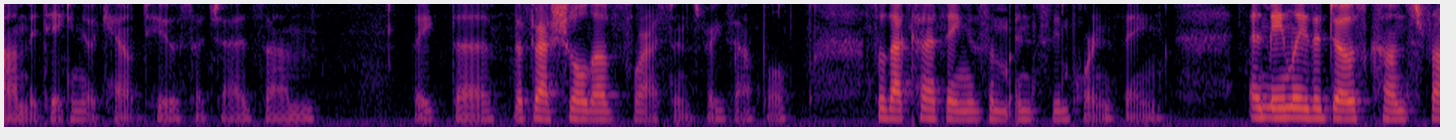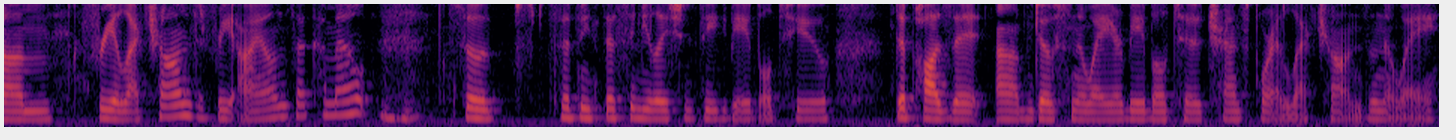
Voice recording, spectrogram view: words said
um, they take into account too, such as um, like the the threshold of fluorescence, for example. So that kind of thing is the, is the important thing and mainly the dose comes from free electrons and free ions that come out. Mhm. So the simulations need to be able to deposit um, dose in a way or be able to transport electrons in a way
